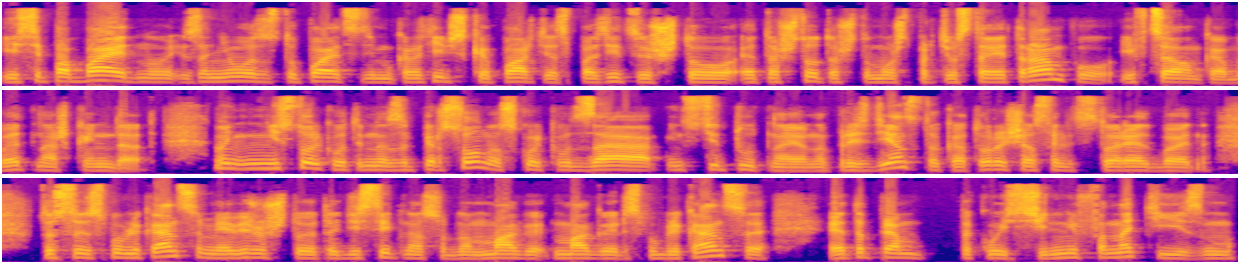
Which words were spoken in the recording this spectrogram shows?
если по Байдену за него заступается демократическая партия с позиции, что это что-то, что может противостоять Трампу, и в целом как бы это наш кандидат. Ну, не столько вот именно за персону, сколько вот за институт, наверное, президентства, который сейчас олицетворяет Байдена. То есть с республиканцами я вижу, что это действительно, особенно мага, мага-республиканцы, это прям такой сильный фанатизм,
